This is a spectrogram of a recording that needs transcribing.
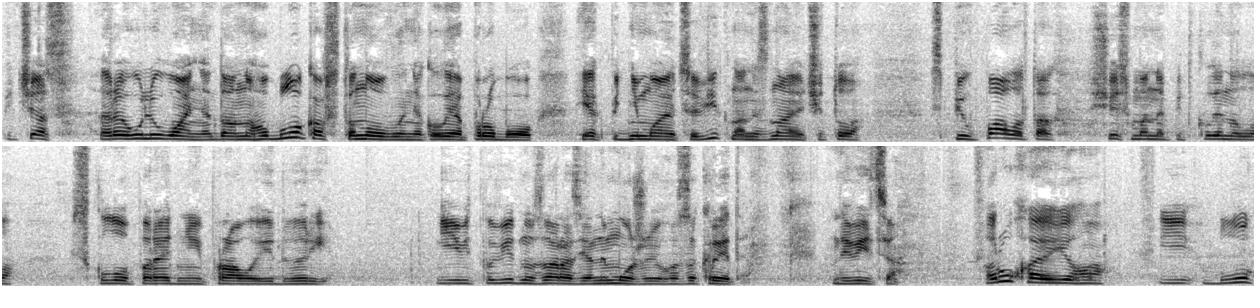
Під час регулювання даного блока, встановлення, коли я пробував, як піднімаються вікна, не знаю, чи то співпало так, щось в мене підклинило скло передньої правої двері. І відповідно зараз я не можу його закрити. Дивіться, рухаю його і блок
